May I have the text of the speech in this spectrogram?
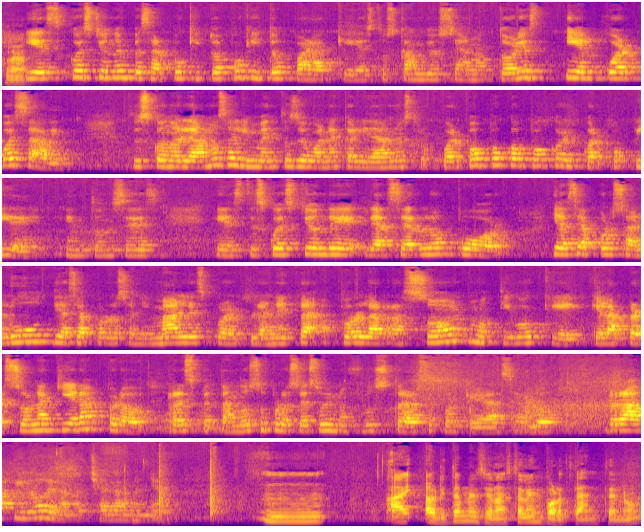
Claro. Y es cuestión de empezar poquito a poquito para que estos cambios sean notorios y el cuerpo es sabio. Entonces, cuando le damos alimentos de buena calidad a nuestro cuerpo, poco a poco el cuerpo pide. Entonces, este es cuestión de, de hacerlo por, ya sea por salud, ya sea por los animales, por el planeta, por la razón, motivo que, que la persona quiera, pero respetando su proceso y no frustrarse por querer hacerlo rápido de la noche a la mañana. Mm, ay, ahorita mencionaste lo importante, ¿no?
